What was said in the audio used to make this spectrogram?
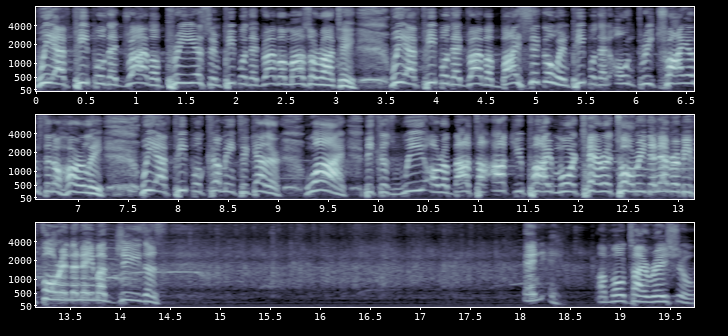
We have people that drive a Prius and people that drive a Maserati. We have people that drive a bicycle and people that own three Triumphs and a Harley. We have people coming together. Why? Because we are about to occupy more territory than ever before in the name of Jesus. And a multiracial,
